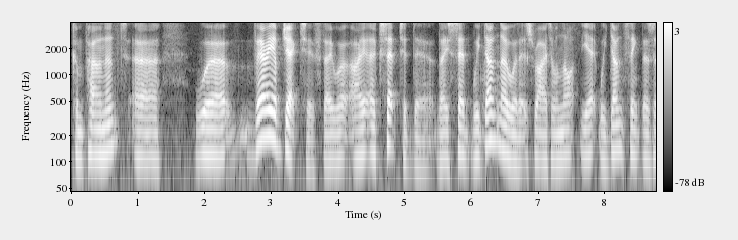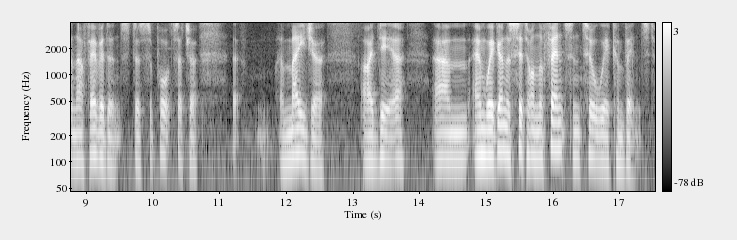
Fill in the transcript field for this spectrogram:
component uh, were very objective. They were I accepted there. They said we don't know whether it's right or not yet. We don't think there's enough evidence to support such a a major idea, um, and we're going to sit on the fence until we're convinced.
